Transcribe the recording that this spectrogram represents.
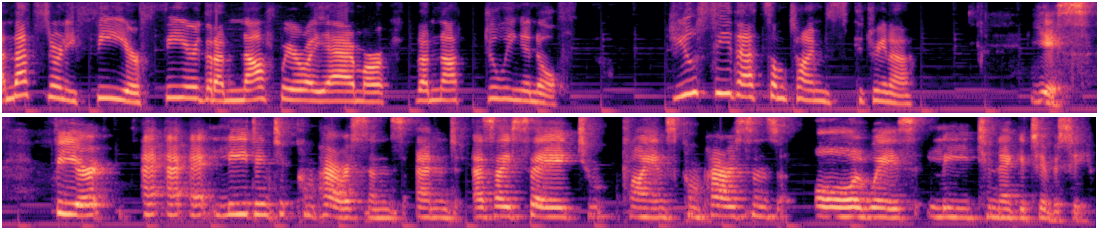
and that's nearly fear fear that I'm not where I am or that I'm not doing enough. Do you see that sometimes, Catriona? Yes. Fear uh, uh, leading to comparisons. And as I say to clients, comparisons always lead to negativity.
